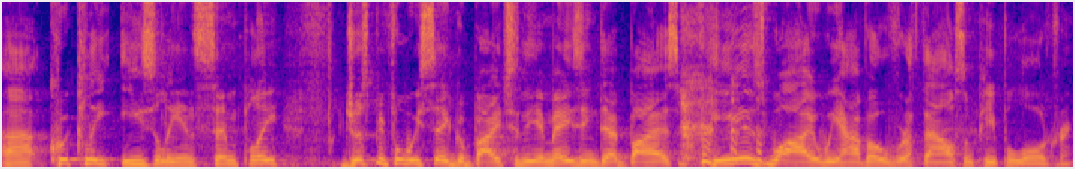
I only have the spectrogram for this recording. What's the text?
uh, quickly, easily, and simply. Just before we say goodbye to the amazing Deb Byers, here's why we have over a thousand people ordering.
